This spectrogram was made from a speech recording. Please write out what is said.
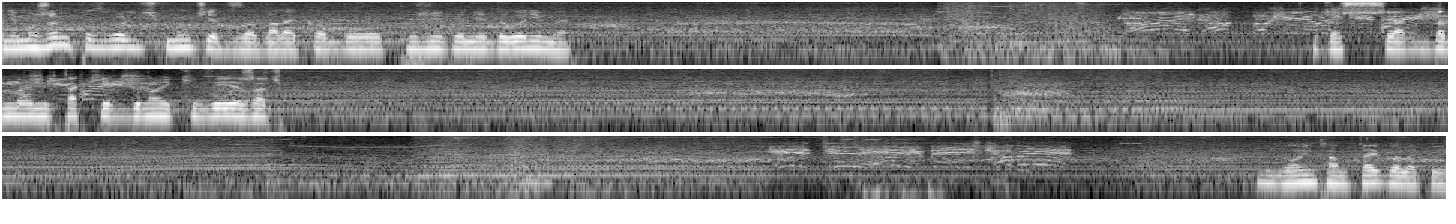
Nie możemy pozwolić mu uciec za daleko, bo później go nie dogonimy. Chociaż jak będą mi takie gnojki wyjeżdżać. Goń tamtego lepiej.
